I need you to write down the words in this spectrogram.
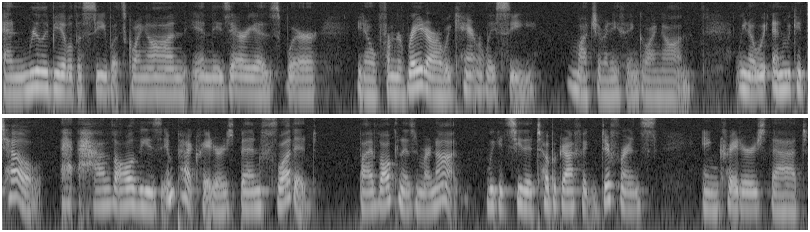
and really be able to see what's going on in these areas where, you know, from the radar we can't really see much of anything going on. You know, and we could tell have all these impact craters been flooded by volcanism or not. We could see the topographic difference in craters that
